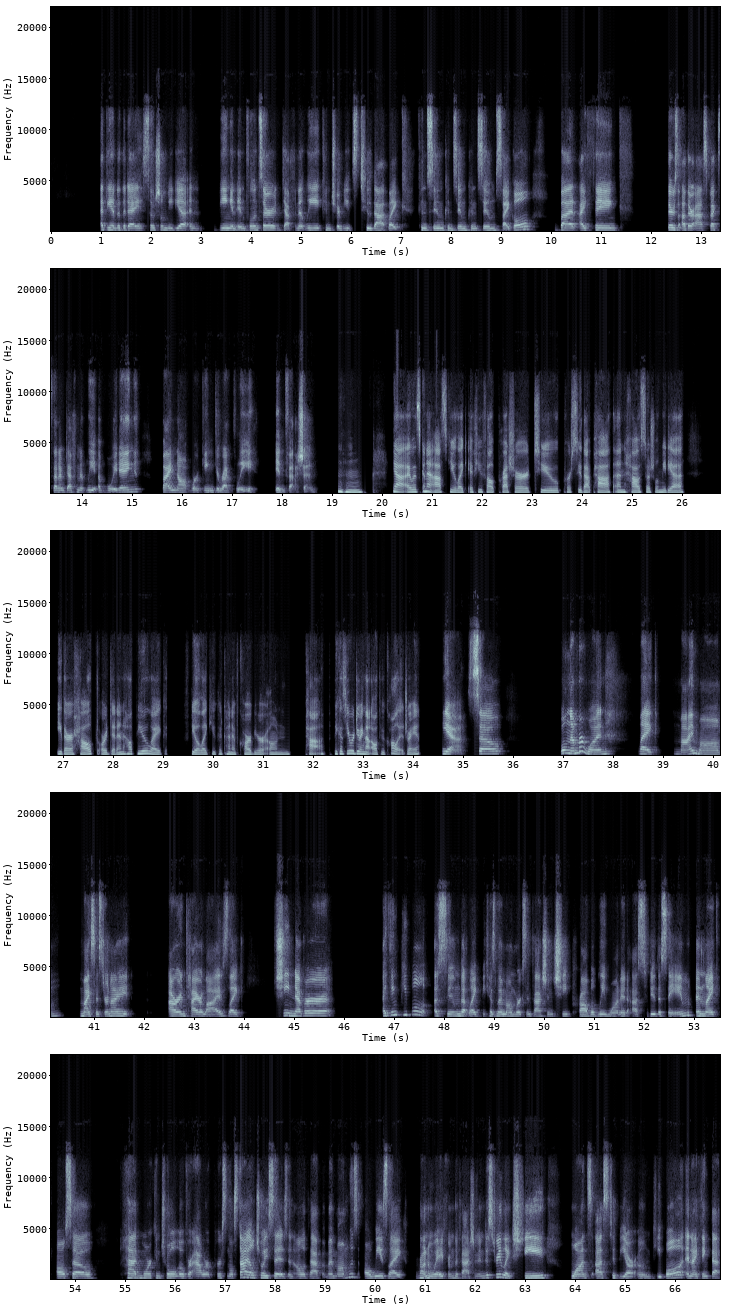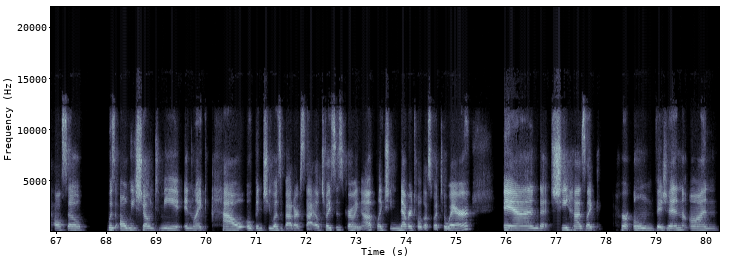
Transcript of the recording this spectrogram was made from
at the end of the day, social media and being an influencer definitely contributes to that like consume, consume, consume cycle. But I think there's other aspects that I'm definitely avoiding by not working directly in fashion. Mm-hmm. Yeah, I was going to ask you like if you felt pressure to pursue that path and how social media either helped or didn't help you like feel like you could kind of carve your own path because you were doing that all through college, right? Yeah. So well number 1 like my mom, my sister and I our entire lives. Like she never I think people assume that like because my mom works in fashion, she probably wanted us to do the same and like also had more control over our personal style choices and all of that. But my mom was always like run away from the fashion industry. Like she wants us to be our own people. And I think that also was always shown to me in like how open she was about our style choices growing up. Like she never told us what to wear. And she has like her own vision on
